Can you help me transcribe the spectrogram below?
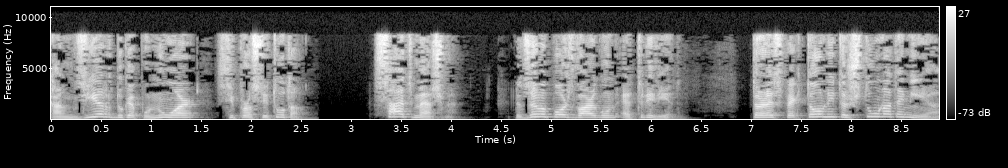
kanë nxjerrë duke punuar si prostituta. Sa e tmerrshme. Lexojmë më poshtë vargun e tridhjetë. Të respektoni të shtunat e mia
